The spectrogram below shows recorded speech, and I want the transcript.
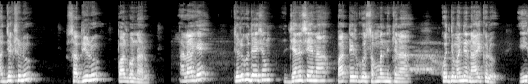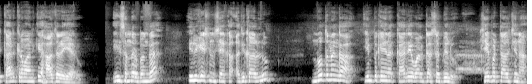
అధ్యక్షులు సభ్యులు పాల్గొన్నారు. అలాగే తెలుగుదేశం జనసేన పార్టీలకు సంబంధించిన కొద్దిమంది నాయకులు ఈ కార్యక్రమానికి హాజరయ్యారు. ఈ సందర్భంగా ఇరిగేషన్ శాఖ అధికారులు నూతనంగా ఎంపికైన కార్యవర్గ సభ్యులు చేపట్టాల్సిన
